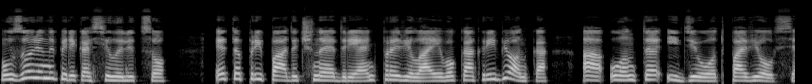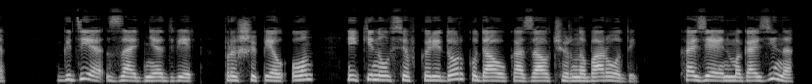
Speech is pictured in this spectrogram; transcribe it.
У Зорина перекосило лицо. Эта припадочная дрянь провела его как ребенка, а он-то, идиот, повелся. «Где задняя дверь?» — прошипел он и кинулся в коридор, куда указал Чернобородый. Хозяин магазина,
